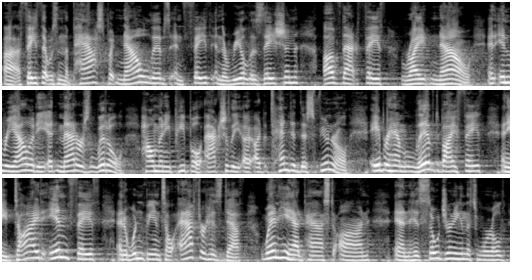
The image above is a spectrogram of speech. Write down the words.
uh, faith that was in the past, but now lives in faith in the realization of that faith right now. And in reality, it matters little how many people actually uh, attended this funeral. Abraham lived by faith, and he died in faith, and it wouldn't be until after his death, when he had passed on, and his sojourning in this world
